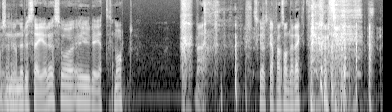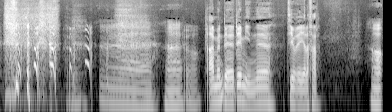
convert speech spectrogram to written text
Nu sälja. när du säger det så är ju det jättesmart. Nej. Ska jag skaffa en sån direkt? Eh, eh, Ja, men det, det är min eh, teori i alla fall. ja.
